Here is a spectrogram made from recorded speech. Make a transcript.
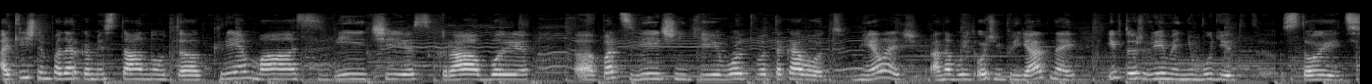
отличными подарками станут э, крема, свечи, скрабы, э, подсвечники, вот, вот такая вот мелочь, она будет очень приятной и в то же время не будет стоить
